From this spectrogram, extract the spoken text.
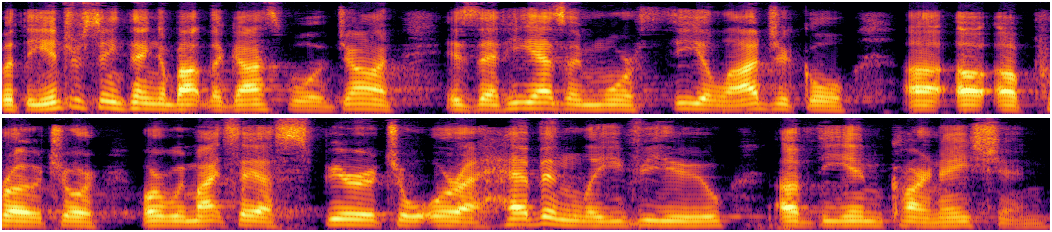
but the interesting thing about the Gospel of John is that he has a more theological uh, uh, approach, or, or we might say a spiritual or a heavenly view of the incarnation.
